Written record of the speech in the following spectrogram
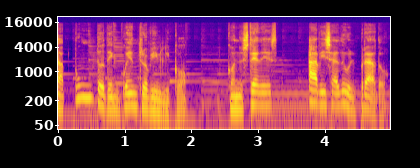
a Punto de Encuentro Bíblico. Con ustedes, Avisadul Prado.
